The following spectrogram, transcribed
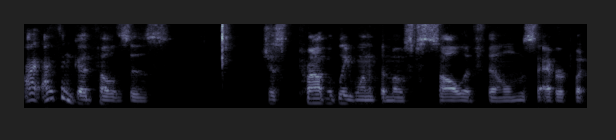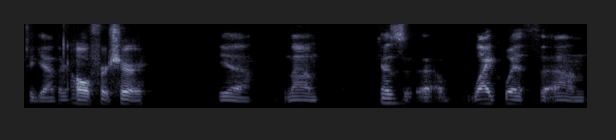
I, I think Goodfellas is just probably one of the most solid films ever put together. Oh, for sure. Yeah, um, because uh, like with um,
